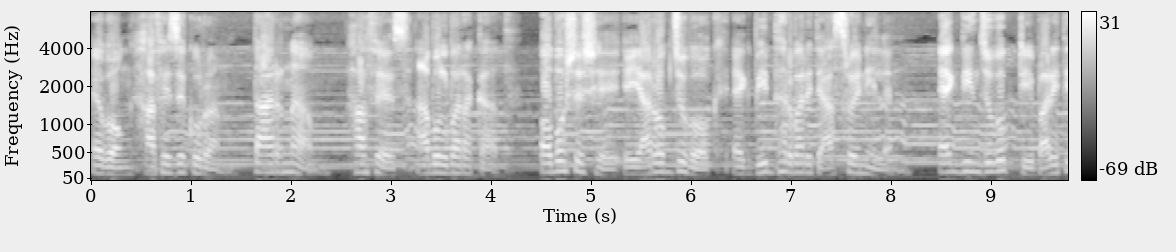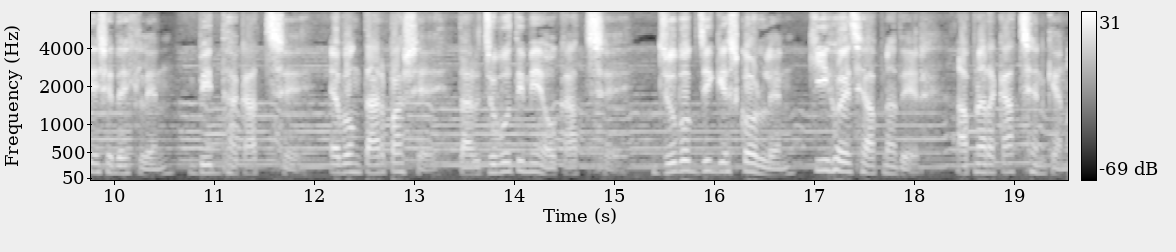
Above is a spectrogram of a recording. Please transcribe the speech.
এবং হাফেজে কোরআন। তার নাম হাফেজ আবুল বারাকাত। অবশেষে এই আরব যুবক এক বৃদ্ধার বাড়িতে আশ্রয় নিলেন। একদিন যুবকটি বাড়িতে এসে দেখলেন, বৃদ্ধা কাঁদছে। এবং তার পাশে তার যুবতী মেয়েও কাঁদছে। যুবক জিজ্ঞেস করলেন, কি হয়েছে আপনাদের? আপনারা কাঁদছেন কেন?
